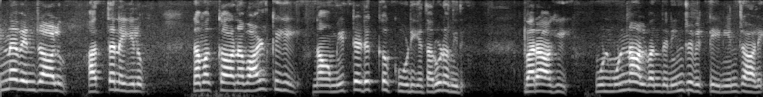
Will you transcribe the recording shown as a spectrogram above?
என்னவென்றாலும் அத்தனையிலும் நமக்கான வாழ்க்கையை நாம் மீட்டெடுக்கக்கூடிய தருணம் இது. வராகி உன் முன்னால் வந்து நின்று விட்டேன் என்றாலே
